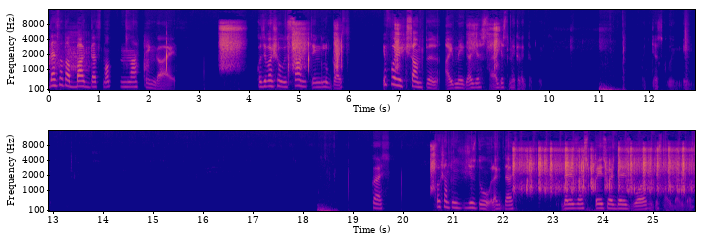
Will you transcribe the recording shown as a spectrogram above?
That's not a bug, that's not nothing guys. Cause if I show you something, look guys. If for example I make I just I just make it like that way. Just going in. Guys for example you just do like that there is a space where there is water just like that guys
